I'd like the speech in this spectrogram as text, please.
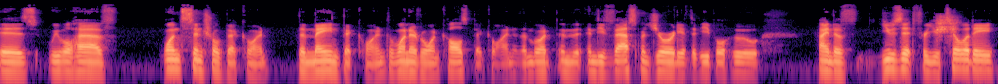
is we will have one central Bitcoin, the main Bitcoin, the one everyone calls Bitcoin, and the, and the, and the vast majority of the people who kind of use it for utility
